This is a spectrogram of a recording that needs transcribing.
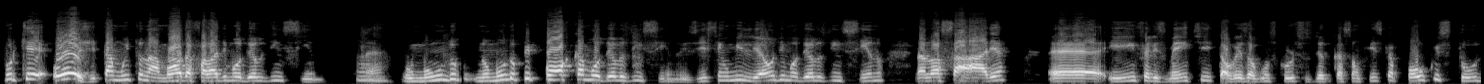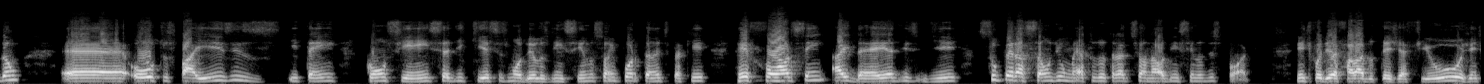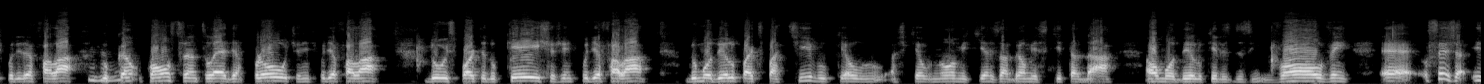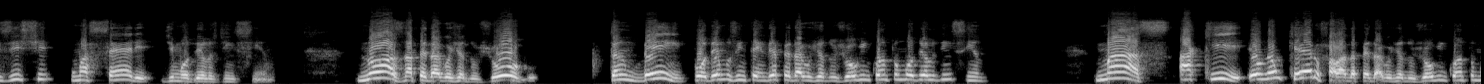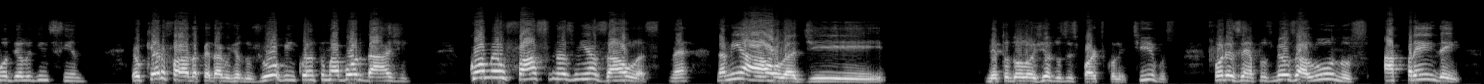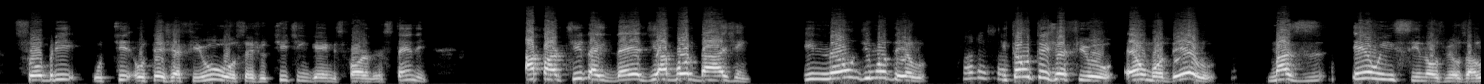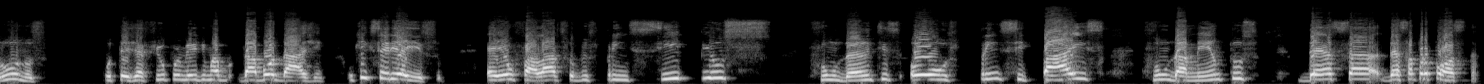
Porque hoje está muito na moda falar de modelo de ensino. Hum. Né? O mundo, no mundo pipoca modelos de ensino. Existem um milhão de modelos de ensino na nossa área é, e, infelizmente, talvez alguns cursos de educação física pouco estudam é, outros países e têm consciência de que esses modelos de ensino são importantes para que reforcem a ideia de, de, superação de um método tradicional de ensino de esporte. A gente poderia falar do TGFU, a gente poderia falar uhum. do Constant Led Approach, a gente podia falar do Sport Education, a gente podia falar do modelo participativo, que é o, acho que é o nome que a Isabel Mesquita dá ao modelo que eles desenvolvem. É, ou seja, existe uma série de modelos de ensino. Nós, na pedagogia do jogo, também podemos entender a pedagogia do jogo enquanto um modelo de ensino. Mas aqui eu não quero falar da pedagogia do jogo enquanto modelo de ensino. Eu quero falar da pedagogia do jogo enquanto uma abordagem. Como eu faço nas minhas aulas. Né? Na minha aula de metodologia dos esportes coletivos, por exemplo, os meus alunos aprendem sobre o, o TGFU, ou seja, o Teaching Games for Understanding, a partir da ideia de abordagem e não de modelo. Então, o TGFU é um modelo, mas eu ensino aos meus alunos o TGFU por meio de uma, da abordagem. O que, que seria isso? É eu falar sobre os princípios fundantes ou os principais fundamentos dessa, dessa proposta.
